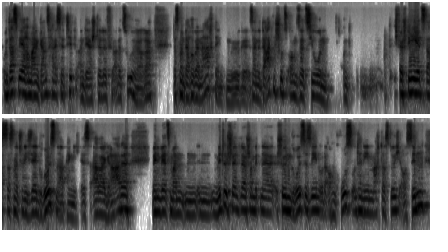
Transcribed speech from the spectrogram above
Und das wäre mein ganz heißer Tipp an der Stelle für alle Zuhörer, dass man darüber nachdenken möge. Seine Datenschutzorganisation, und ich verstehe jetzt, dass das natürlich sehr größenabhängig ist, aber mhm. gerade wenn wir jetzt mal einen, einen Mittelständler schon mit einer schönen Größe sehen oder auch ein großes Unternehmen, macht das durchaus Sinn,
